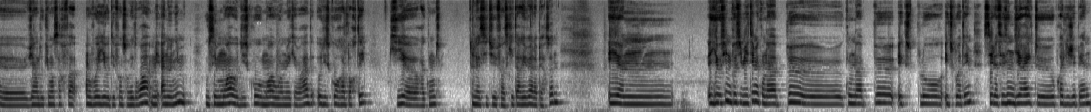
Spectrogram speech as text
euh, via un document CERFA envoyé aux défenseurs des droits, mais anonyme, où c'est moi au discours, moi ou un de mes camarades, au discours rapporté, qui euh, raconte la situ- enfin, ce qui est arrivé à la personne. Et euh, et il y a aussi une possibilité, mais qu'on a peu, euh, qu'on exploité, c'est la saisine directe euh, auprès de l'IGPN.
